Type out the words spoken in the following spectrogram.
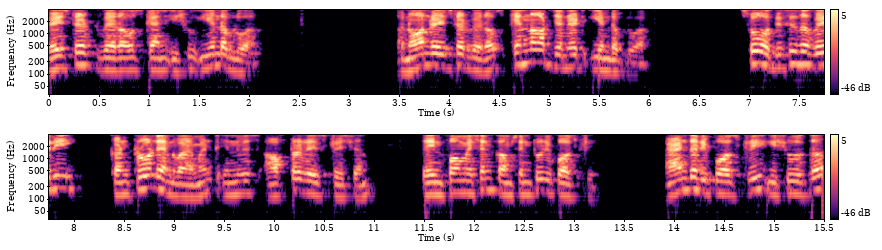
registered warehouse can issue ENWR. A non-registered warehouse cannot generate ENWR. So this is a very controlled environment in which after registration, the information comes into repository and the repository issues the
